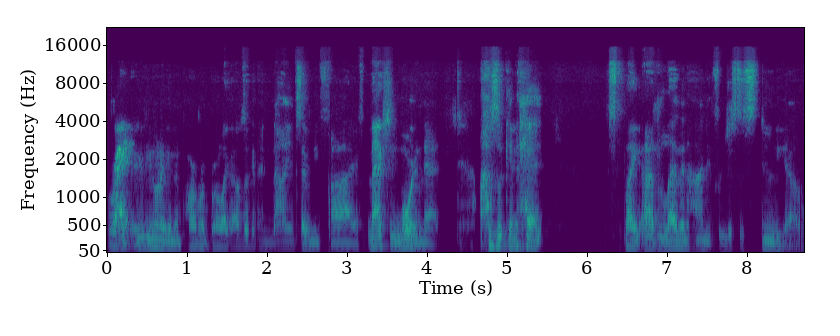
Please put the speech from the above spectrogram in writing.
Right. Like, if you want to get an apartment, bro, like I was looking at 975 and actually more than that. I was looking at like 1100 for just a studio.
